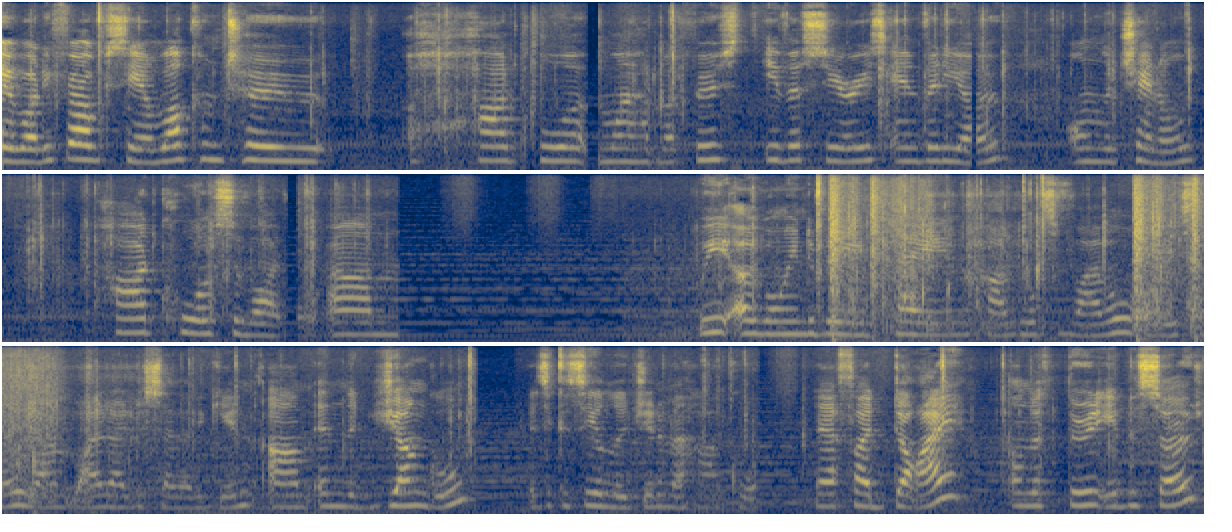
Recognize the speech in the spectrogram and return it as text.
Hey everybody, Frogs here, and welcome to Hardcore, my, my first ever series and video on the channel, Hardcore Survival. Um, we are going to be playing Hardcore Survival, obviously, why, why did I just say that again, um, in the jungle, as you can see, a legitimate hardcore. Now if I die on the third episode,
